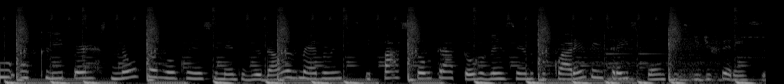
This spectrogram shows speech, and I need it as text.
o Clippers não tomou conhecimento do Dallas Mavericks e passou o trator vencendo por 43 pontos de diferença.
